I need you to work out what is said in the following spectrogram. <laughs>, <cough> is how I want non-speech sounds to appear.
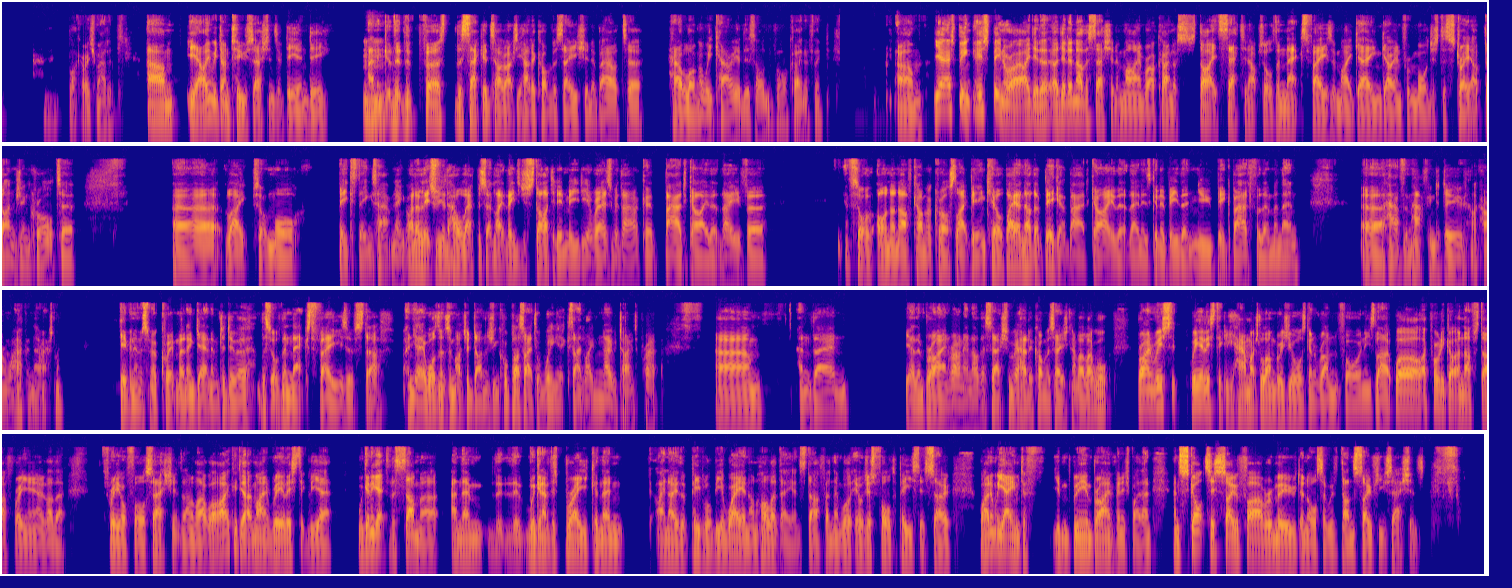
Block Rich Madden. Um, yeah, I think we've done two sessions of D and D. And the, the first, the second time, I actually had a conversation about uh, how long are we carrying this on for, kind of thing. Um, yeah, it's been it's been all right. I did a, I did another session of mine where I kind of started setting up sort of the next phase of my game, going from more just a straight up dungeon crawl to uh like sort of more big things happening. And I literally did a whole episode. Like they just started in media res with like a bad guy that they've uh, sort of on and off come across like being killed by another bigger bad guy that then is going to be the new big bad for them and then uh have them having to do I can't remember what happened there actually giving them some equipment and getting them to do a the sort of the next phase of stuff and yeah it wasn't so much a dungeon crawl plus I had to wing it because I had like no time to prep um and then yeah then Brian ran another session we had a conversation kind of like well Brian reas- realistically how much longer is yours going to run for and he's like well I've probably got enough stuff for you know like three or four sessions. And I'm like, well, I could do that mine. Realistically, yeah, we're going to get to the summer and then the, the, we're going to have this break. And then I know that people will be away and on holiday and stuff. And then we'll, it'll just fall to pieces. So why don't we aim to, me and Brian finish by then? And Scott's is so far removed. And also, we've done so few sessions.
